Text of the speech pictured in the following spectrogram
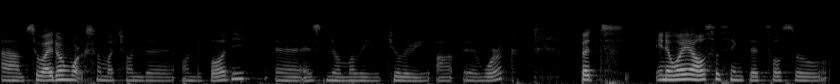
Um, so I don't work so much on the on the body uh, as normally jewelry ar- uh, work, but in a way I also think that's also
